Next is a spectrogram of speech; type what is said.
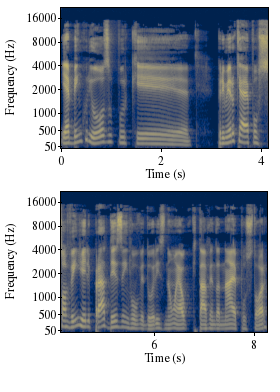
E é bem curioso porque primeiro que a Apple só vende ele para desenvolvedores, não é algo que está à venda na Apple Store.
